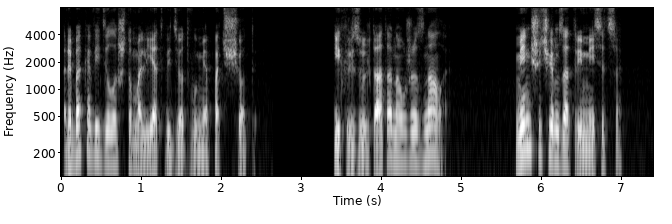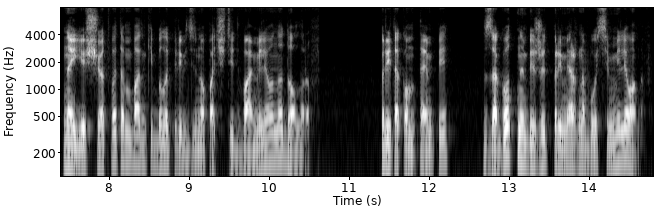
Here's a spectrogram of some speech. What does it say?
Ребекка видела, что Мальят ведет в уме подсчеты. Их результат она уже знала. Меньше чем за три месяца на ее счет в этом банке было переведено почти 2 миллиона долларов. При таком темпе за год набежит примерно 8 миллионов.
